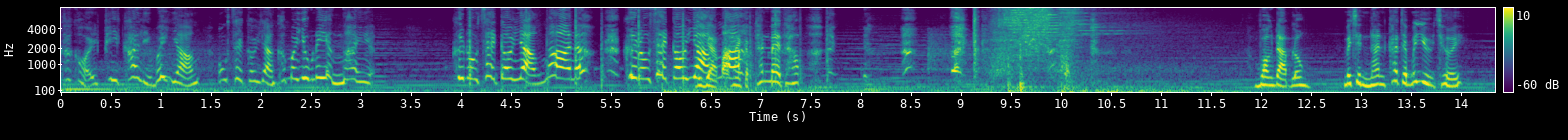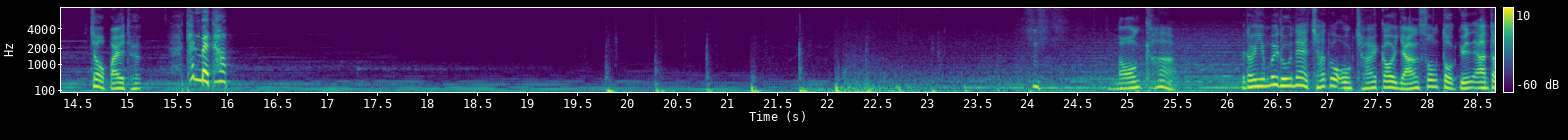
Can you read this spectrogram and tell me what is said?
ข้าขอให้พี่ข้าหลีไว้หยาง องค์ชายเกาหยางเข้ามายุ่งได้ยังไงอะคือองค์ชายเกาหยางมานะ คือองค์ชายเกาหยางอย่ามาพายกับท่านแม่ทัพ วางดาบลง ไม่เช่นนั้นข้าจะไม่อยู่เฉย เจ้าไปเถอะ ท่านแม่ทัพ น้องข้าเรายังไม่รู้แน่ชัดว่าองค์ชายเกาหยางทรงตกอยู่ในอันต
